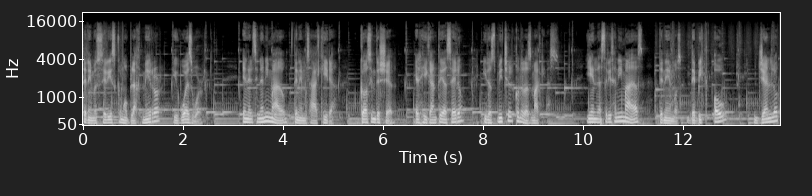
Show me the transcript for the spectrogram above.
tenemos series como Black Mirror y Westworld. En el cine animado tenemos a Akira, Ghost in the Shell, El Gigante de Acero y Los Mitchell contra las máquinas. Y en las series animadas tenemos The Big O, Genlock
